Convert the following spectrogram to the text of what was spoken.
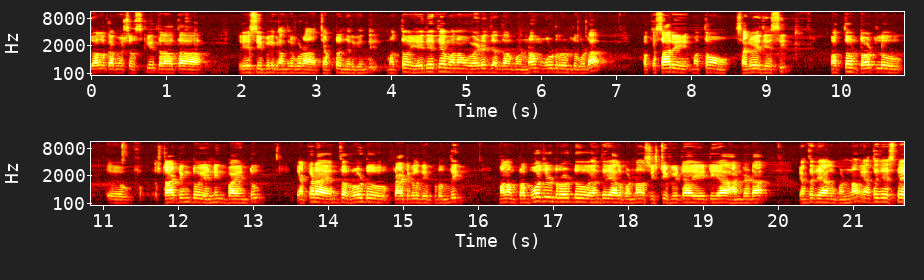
జోనల్ కమిషనర్స్కి తర్వాత ఏసీబీలకి అందరూ కూడా చెప్పడం జరిగింది. మొత్తం ఏదైతే మనం వైడెన్ చేద్దాం అనుకుంటున్నాం మూడు రోడ్లు కూడా ఒకసారి మొత్తం సర్వే చేసి మొత్తం total starting to ending point ఎక్కడ ఎంత రోడ్డు ప్రాక్టికల్గా ఇప్పుడు ఉంది మనం ప్రపోజ్డ్ రోడ్డు ఎంత చేయాలనుకుంటున్నాం? సిక్స్టీ ఫీటా ఎయిటీయా హండ్రెడా? ఎంత చేయాలనుకుంటున్నాం? ఎంత చేస్తే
